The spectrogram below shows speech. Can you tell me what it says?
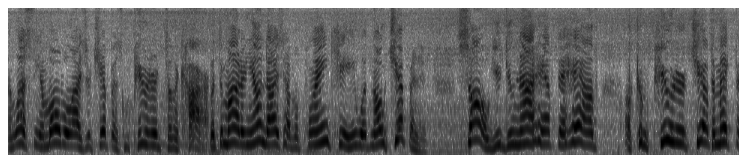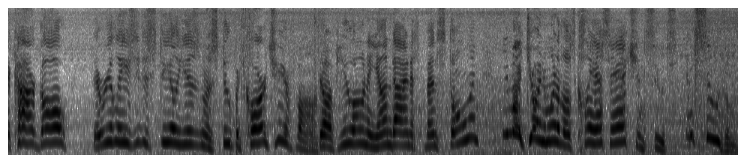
unless the immobilizer chip is computed to the car. But the modern Hyundais have a plain key with no chip in it. So you do not have to have a computer chip to make the car go. They're real easy to steal using the stupid cords for your phone. So if you own a Hyundai it's been stolen, you might join one of those class action suits and sue them.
